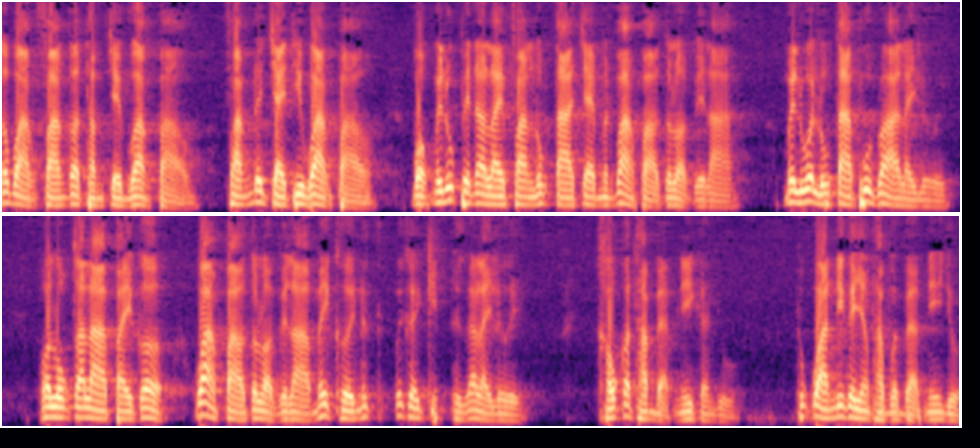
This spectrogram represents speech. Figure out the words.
ระหว่างฟังก็ทำใจว่างเปล่า ฟังด้วยใจที่ว่างเปล่า บอกไม่รู้เป็นอะไรฟังลูกตาใจมันว่างเปล่าตลอดเวลา ไม่รู้ว่าลูกตาพูดว่าอะไรเลย พอลงตาลาไปก็ว่างเปล่าตลอดเวลา ไม่เคยนึก ไม่เคยคิดถึงอะไรเลย เขาก็ทำแบบนี้กันอยู่ ทุกวันนี้ก็ยังทำกันแบบนี้อยู่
